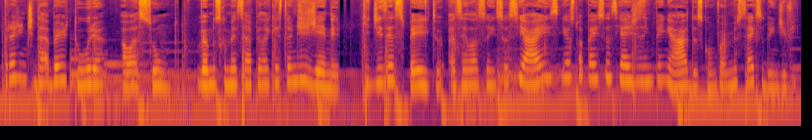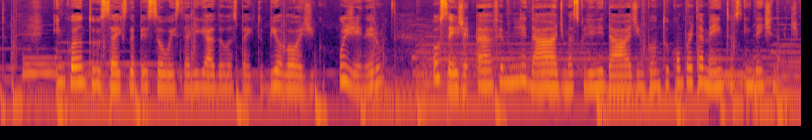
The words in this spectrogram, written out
Para a gente dar abertura ao assunto, vamos começar pela questão de gênero, que diz respeito às relações sociais e aos papéis sociais desempenhados conforme o sexo do indivíduo. Enquanto o sexo da pessoa está ligado ao aspecto biológico, o gênero, ou seja, a feminilidade, masculinidade enquanto comportamentos e identidade.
